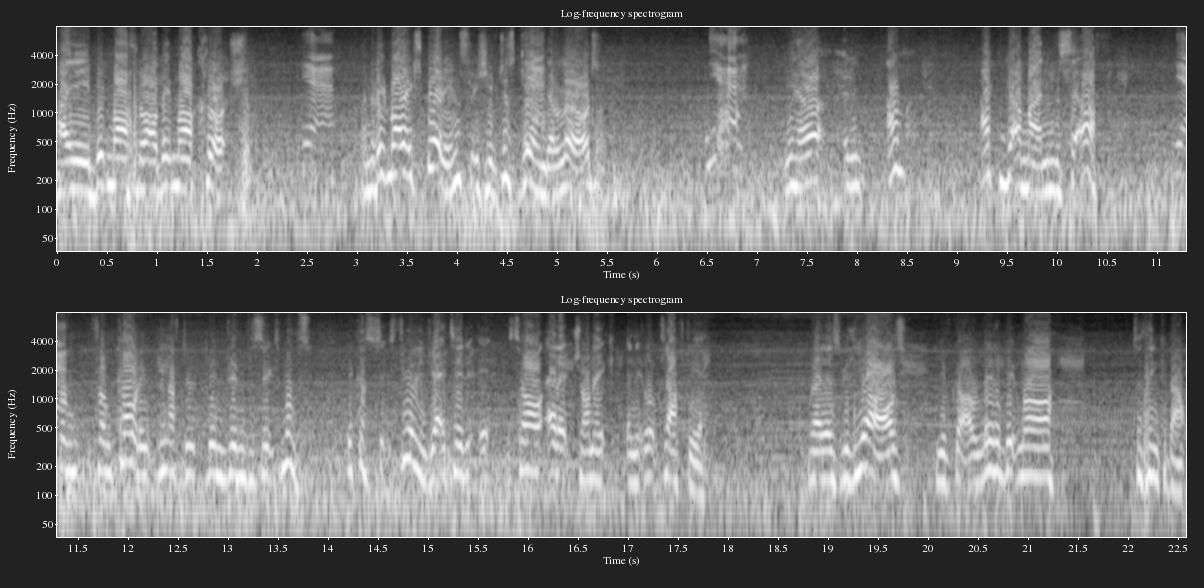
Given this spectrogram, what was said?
i.e. a bit more throttle, a bit more clutch, Yeah, and a bit more experience, which you've just gained Yeah. a load, yeah, you know, and I'm, I can get on mine and just set off. yeah, From, from cold, it didn't have to have been driven for six months because it's fuel injected, it's all electronic and it looks after you. Whereas with yours, you've got a little bit more to think about.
